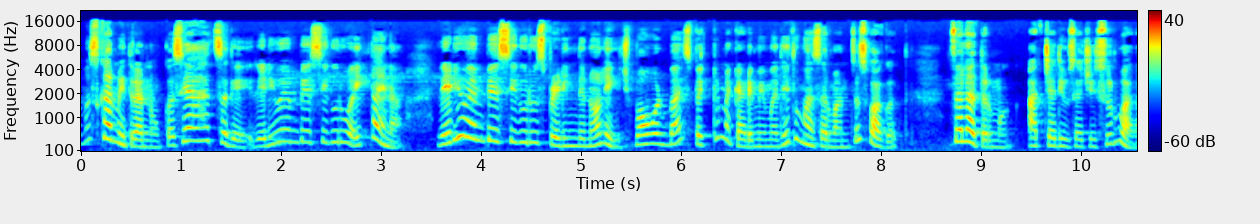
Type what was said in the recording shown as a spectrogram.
नमस्कार मित्रांनो कसे आहात सगळे? Radio M P S C Guru ऐकताय ना? Radio M P S C Guru spreading the knowledge powered by Spectrum अकॅडमीमध्ये तुम्हा सर्वांचं स्वागत. चला तर मग आजच्या दिवसाची सुरुवात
